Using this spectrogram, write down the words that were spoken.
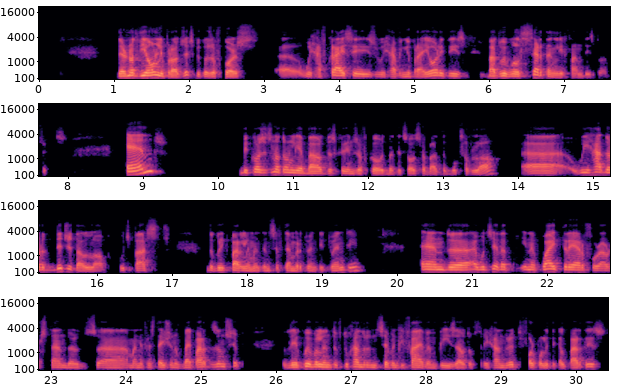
They're not the only projects because, of course, uh, we have crises, we have new priorities, but we will certainly fund these projects. And because it's not only about the screens of code, but it's also about the books of law, uh, we had our digital law, which passed the Greek parliament in September 2020. And uh, I would say that in a quite rare for our standards uh, manifestation of bipartisanship, the equivalent of 275 MPs out of 300, for political parties,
